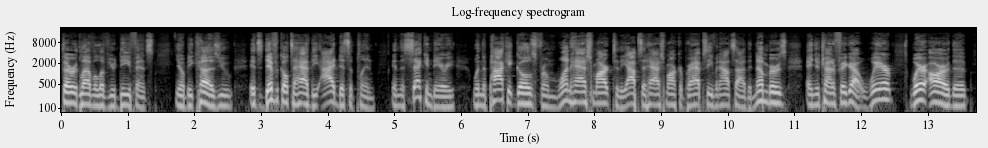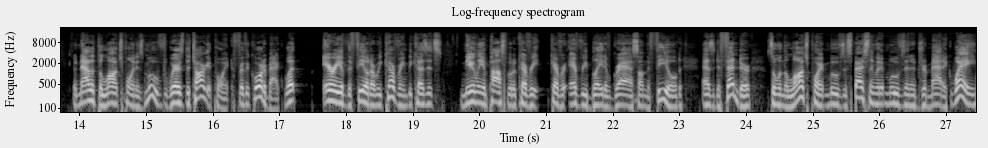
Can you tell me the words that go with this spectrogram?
third level of your defense, you know, because you it's difficult to have the eye discipline in the secondary when the pocket goes from one hash mark to the opposite hash mark or perhaps even outside the numbers and you're trying to figure out where where are the now that the launch point is moved where's the target point for the quarterback? What area of the field are we covering? Because it's nearly impossible to cover cover every blade of grass on the field as a defender. So when the launch point moves especially when it moves in a dramatic way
